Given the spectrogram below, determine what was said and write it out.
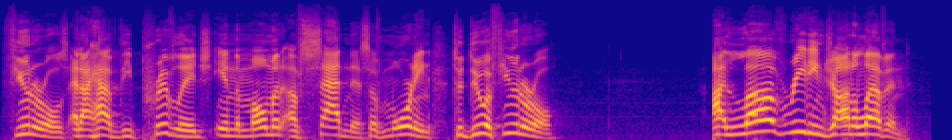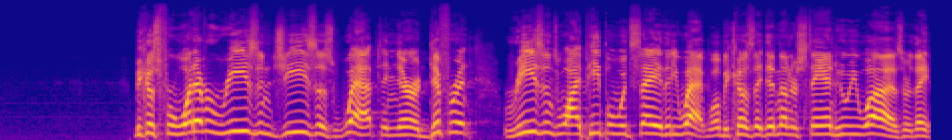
funerals and I have the privilege in the moment of sadness, of mourning, to do a funeral, I love reading John 11 because for whatever reason Jesus wept, and there are different reasons why people would say that he wept. Well, because they didn't understand who he was, or they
